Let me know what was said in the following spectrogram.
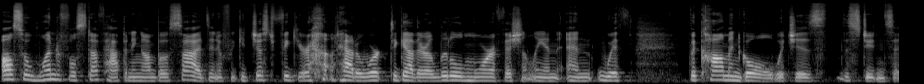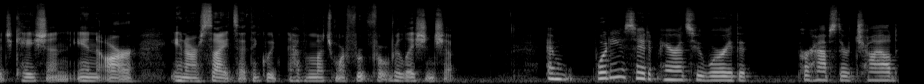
also wonderful stuff happening on both sides and if we could just figure out how to work together a little more efficiently and, and with the common goal which is the student's education in our in our sights i think we'd have a much more fruitful relationship and what do you say to parents who worry that perhaps their child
